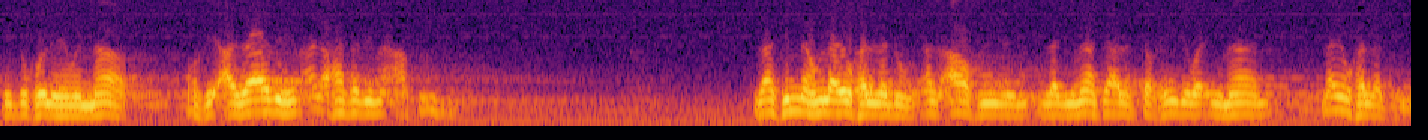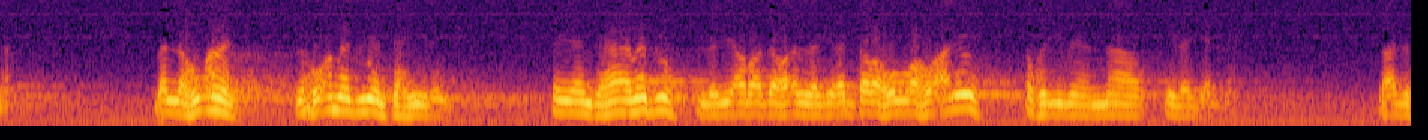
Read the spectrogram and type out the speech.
في دخولهم النار وفي عذابهم على حسب معاصيهم لكنهم لا يخلدون. العاصي الذي مات على التوحيد والإيمان لا يخلد في النار بل له أمد له أمد ينتهي إليه. فإذا انتهى أمده الذي أراده الذي قدره الله عليه يخرج من النار إلى الجنة. بعد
